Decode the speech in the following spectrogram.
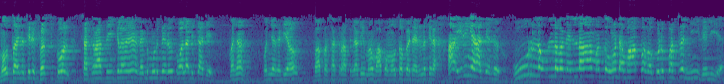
மௌத்தா என்ன சரி ஃபர்ஸ்ட் கோல் சக்கராத்திக்கல ரெண்டு மூணு பேரு கோல் அடிச்சாச்சு. மஜான் கொஞ்சம் ரெடியாகும் பாப்பா சக்கராத்து இல்லாட்டி பாப்பா மௌத்தா போயிட்டா என்ன செய்யற ஆ இருங்க ஹாஜி ஊர்ல உள்ளவன் எல்லாம் வந்து உண்ட பாப்பாவை குளிப்பாற்ற நீ வெளிய.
